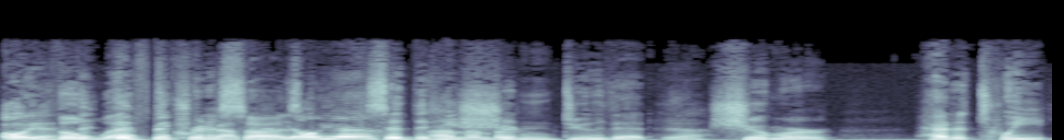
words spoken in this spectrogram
Oh, yeah. the They- they left that. criticized. Oh, yeah. said that I he remember. shouldn't do that. Yeah. Schumer had a tweet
